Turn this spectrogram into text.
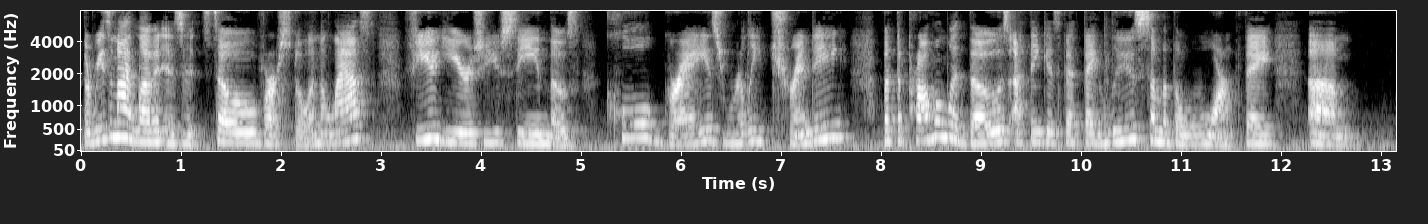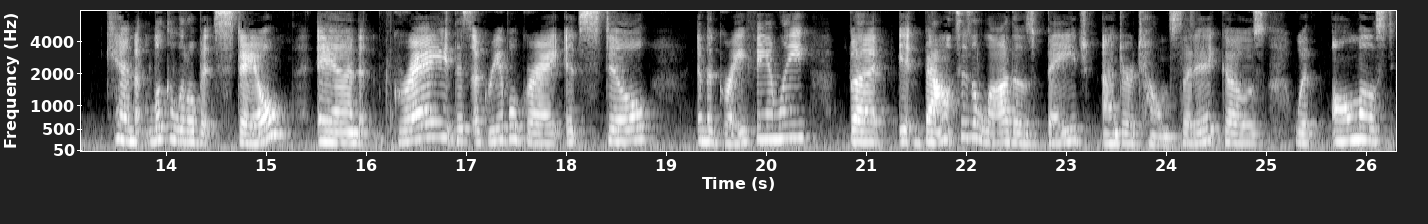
The reason I love it is it's so versatile. In the last few years, you've seen those cool grays really trending. But the problem with those, I think, is that they lose some of the warmth. They um, can look a little bit stale. And gray, this agreeable gray, it's still in the gray family, but it balances a lot of those beige undertones so that it goes with almost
